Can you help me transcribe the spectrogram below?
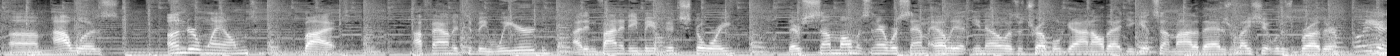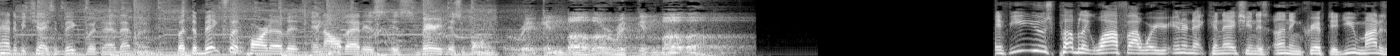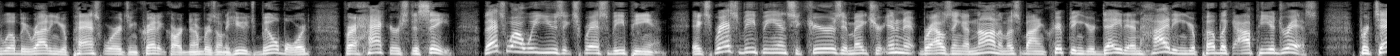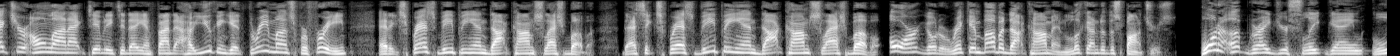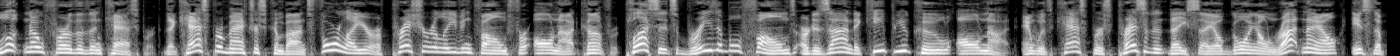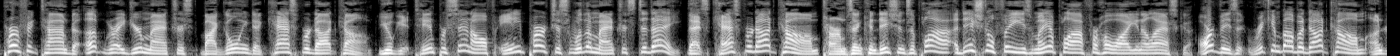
Um, I was underwhelmed by it. I found it to be weird. I didn't find it to be a good story. There's some moments in there where Sam Elliott, you know, as a troubled guy and all that, you get something out of that. His relationship with his brother. Well, he didn't have to be chasing Bigfoot to have that movie. but the Bigfoot part of it and all that is is very disappointing. Rick and Bubba, Rick and Bubba. If you use public Wi Fi where your internet connection is unencrypted, you might as well be writing your passwords and credit card numbers on a huge billboard for hackers to see. That's why we use ExpressVPN. ExpressVPN secures and makes your internet browsing anonymous by encrypting your data and hiding your public IP address. Protect your online activity today and find out how you can get three months for free at expressvpn.com slash Bubba. That's expressvpn.com slash Bubba. Or go to rickandbubba.com and look under the sponsors. Want to upgrade your sleep game? Look no further than Casper. The Casper mattress combines four layer of pressure relieving foams for all night comfort. Plus, its breathable foams are designed to keep you cool all night. And with Casper's President Day sale going on right now, it's the perfect time to upgrade your mattress by going to Casper.com. You'll get 10% off any purchase with a mattress today. That's Casper.com. Terms and conditions apply. Additional fees may apply for Hawaii and Alaska. Or visit rickandbubba.com under.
